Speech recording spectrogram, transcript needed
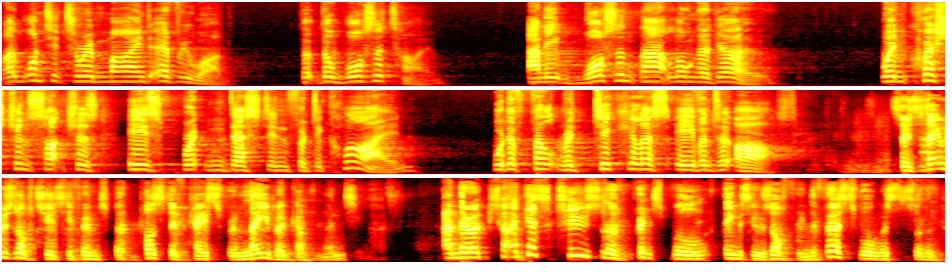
I wanted to remind everyone that there was a time, and it wasn't that long ago, when questions such as, is Britain destined for decline, would have felt ridiculous even to ask. So today was an opportunity for him to put a positive case for a Labour government. And there are, I guess, two sort of principal things he was offering. The first of all was the sort of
